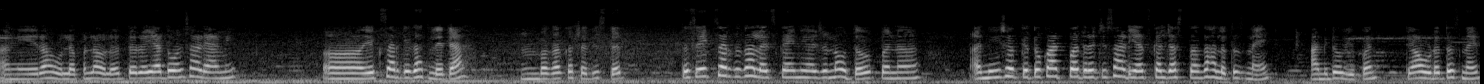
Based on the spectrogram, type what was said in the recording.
आणि राहुलला पण लावलं. तर या दोन साड्या आम्ही एकसारखे घातले त्या. बघा कशा दिसतात. तसं एकसारखं घालायचं काही नियोजन नव्हतं पण आणि शक्यतो काठपदराची साडी आजकाल जास्त घालतच नाही. आम्ही दोघे पण. ते आवडतच नाहीत.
